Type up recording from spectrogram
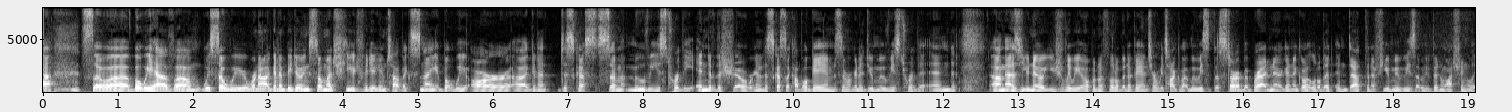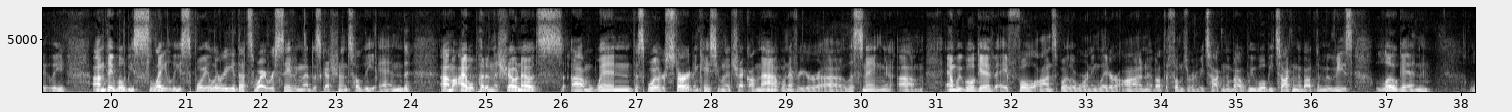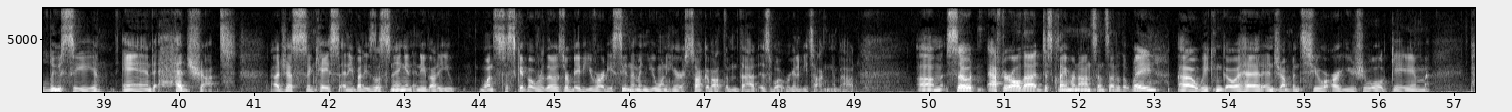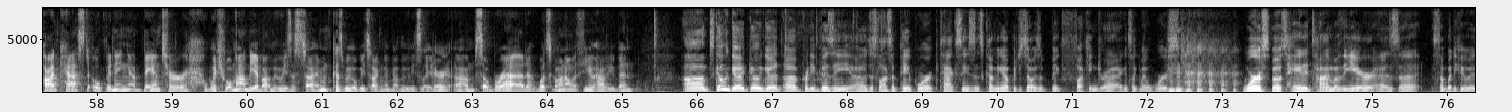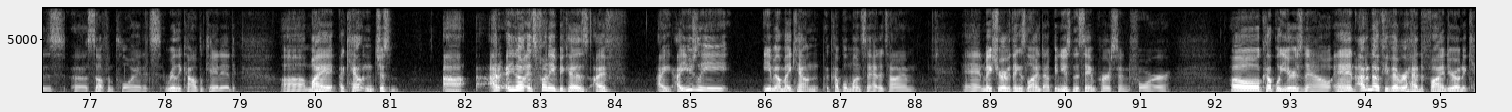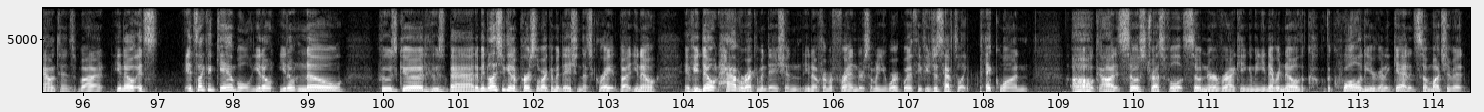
so, uh, but we have, um, we, so we, we're not going to be doing so much huge video game topics tonight, but we are uh, going to discuss some movies toward the end of the show. We're going to discuss a couple games, and we're going to do movies toward the end. Um, as you know, usually we open with a little bit of banter. We talk about movies at the start, but Brad and I are going to go a little bit in depth in a few movies that we've been watching lately. Um, they will be slightly spoilery. That's why we're saving that discussion until the end. Um, I will put in the show notes um, when the spoilers start in case you want to check on that whenever you're uh, listening. Um, and we will give a full on spoiler warning later on about the films we're going to be talking about. We will be talking about the movies Logan, Lucy, and Headshot. Uh, just in case anybody's listening and anybody wants to skip over those, or maybe you've already seen them and you want to hear us talk about them, that is what we're going to be talking about. Um, so, after all that disclaimer nonsense out of the way, uh, we can go ahead and jump into our usual game podcast opening banter, which will not be about movies this time because we will be talking about movies later. Um, so, Brad, what's going on with you? How have you been? Um, it's going good, going good. Uh, pretty busy. Uh, just lots of paperwork. Tax season's coming up, which is always a big fucking drag. It's like my worst, worst, most hated time of the year as uh, somebody who is uh, self-employed. It's really complicated. Uh, my accountant just, uh, I, you know, it's funny because I've, I, I usually email my accountant a couple months ahead of time and make sure everything's lined up. Been using the same person for oh, a couple years now. And I don't know if you've ever had to find your own accountants, but you know, it's it's like a gamble. You don't you don't know who's good, who's bad. I mean, unless you get a personal recommendation, that's great. But you know, if you don't have a recommendation, you know, from a friend or somebody you work with, if you just have to like pick one, oh god, it's so stressful. It's so nerve wracking. I mean, you never know the the quality you're going to get, and so much of it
